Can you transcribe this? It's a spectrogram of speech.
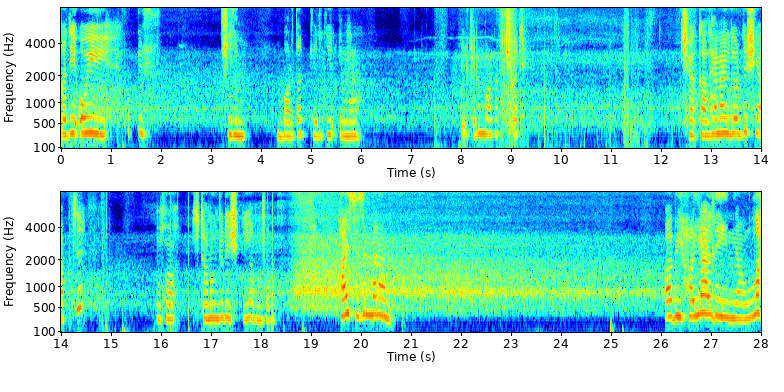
Hadi oy. Abdül. Kerim. Bardak girdi ona. Abdülkerim bardak çık hadi. Çakal hemen gördü şey yaptı. Oha. iki tane oyuncu değişikliği yapmış adam. Hay sizin ben an. Abi hayal deyin ya. Allah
